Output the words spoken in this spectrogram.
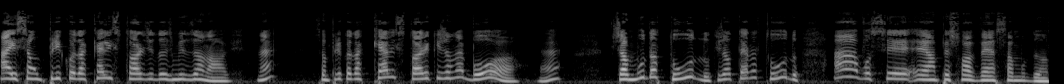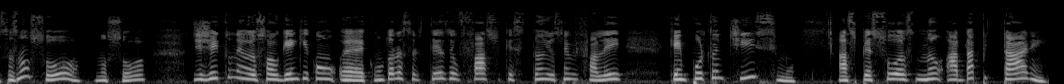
ah, isso é um prico daquela história de 2019, né? Isso é um prico daquela história que já não é boa, né? Já muda tudo, que já altera tudo. Ah, você é uma pessoa avessa a mudanças. Não sou, não sou. De jeito nenhum. Eu sou alguém que, com, é, com toda certeza, eu faço questão, eu sempre falei que é importantíssimo as pessoas não adaptarem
